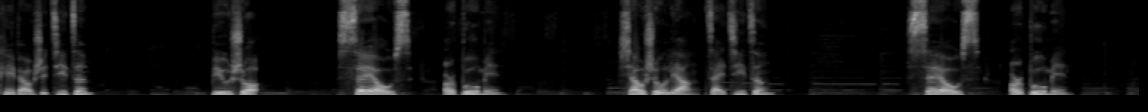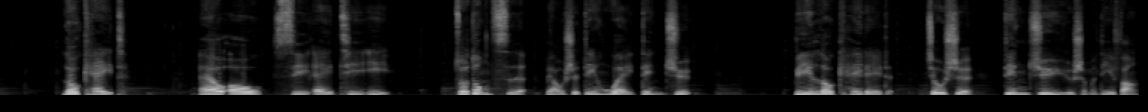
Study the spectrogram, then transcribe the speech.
可以表示激增，比如说，Sales are booming，销售量在激增。Sales are booming。Locate，L O C A T E，做动词表示定位、定居。Be located 就是定居于什么地方，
